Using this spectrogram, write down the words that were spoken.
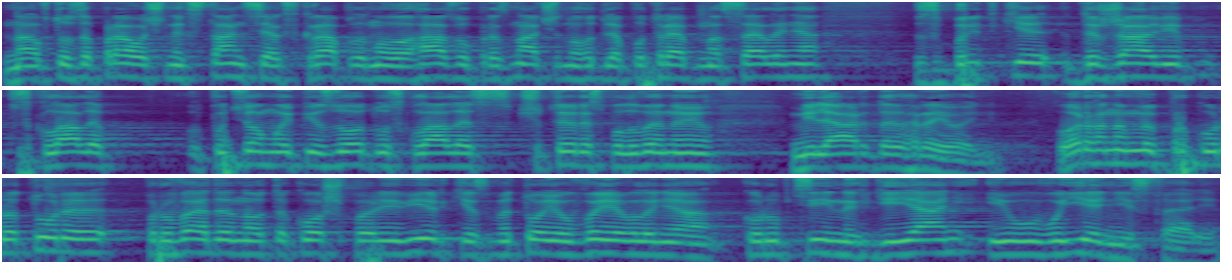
на автозаправочних станціях скрапленого газу, призначеного для потреб населення, збитки державі склали по цьому епізоду склали з 4,5 мільярда гривень. Органами прокуратури проведено також перевірки з метою виявлення корупційних діянь і у воєнній сфері.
